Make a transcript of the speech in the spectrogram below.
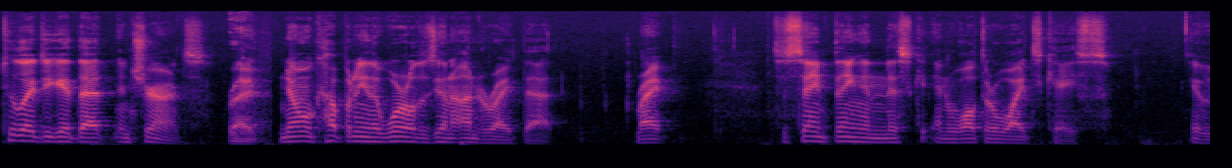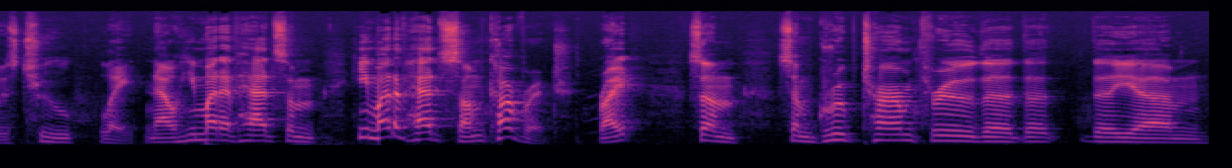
Too late to get that insurance. Right. No company in the world is going to underwrite that, right? It's the same thing in this in Walter White's case. It was too late. Now he might have had some. He might have had some coverage, right? Some some group term through the the the, um,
